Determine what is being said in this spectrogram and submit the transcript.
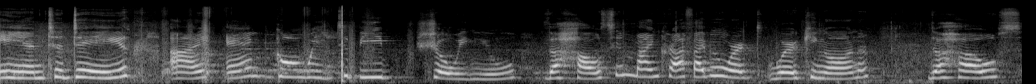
and today I am going to be showing you the house in Minecraft I've been work- working on, the house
